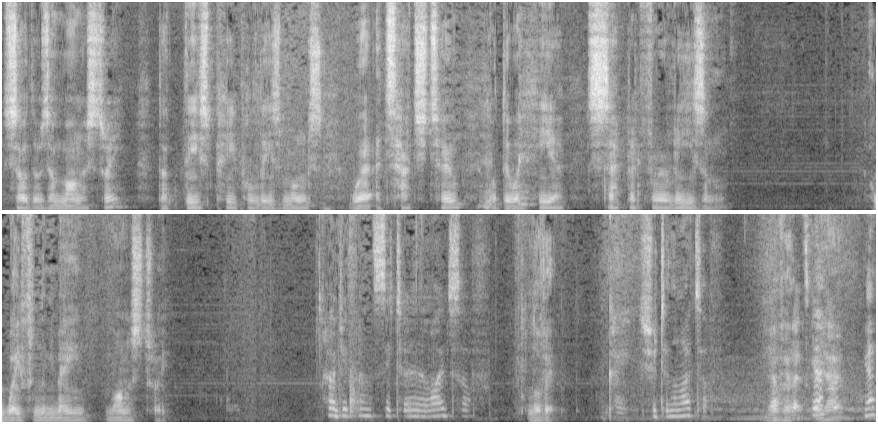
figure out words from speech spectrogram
So there was a monastery that these people, these monks, were attached to, but they were here separate for a reason, away from the main monastery. How do you fancy turning the lights off? Love it. Okay, should turn the lights off? Love it. let's go Yeah. Yeah.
